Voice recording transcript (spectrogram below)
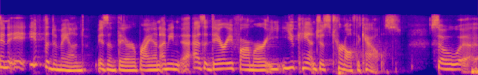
And if the demand isn't there, Brian, I mean, as a dairy farmer, you can't just turn off the cows. So, uh,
